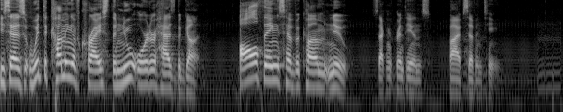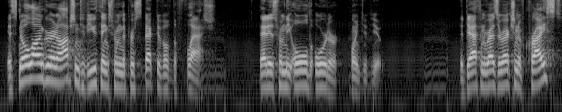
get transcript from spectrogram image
He says, With the coming of Christ, the new order has begun. All things have become new. 2 Corinthians 5:17. It's no longer an option to view things from the perspective of the flesh, that is, from the old order point of view. The death and resurrection of Christ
